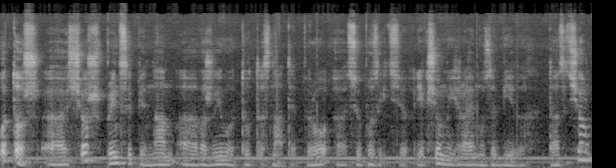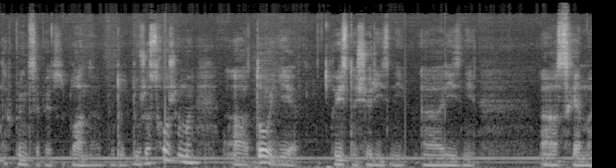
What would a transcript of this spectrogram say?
Отож, е, що ж, в принципі, нам е, важливо тут знати про е, цю позицію. Якщо ми граємо за білих та за чорних, в принципі, плани будуть дуже схожими, то є, звісно, що різні, різні схеми,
